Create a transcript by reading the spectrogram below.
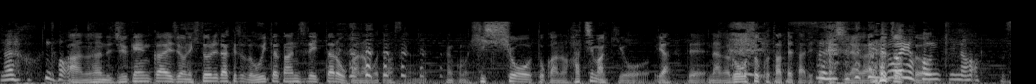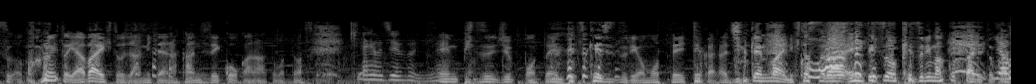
なるほど。あの、なんで受験会場に一人だけちょっと浮いた感じで行ったろうかな思ってますけどね。なんか必勝とかの鉢巻きをやって、なんかろうそく立てたりとかしながら、ちょっ本気のと、すごいこの人やばい人じゃんみたいな感じで行こうかなと思ってますけど、気合を十分にね。鉛筆10本と鉛筆削りを持って行ってから、受験前にひたすら鉛筆を削りまくったりとか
